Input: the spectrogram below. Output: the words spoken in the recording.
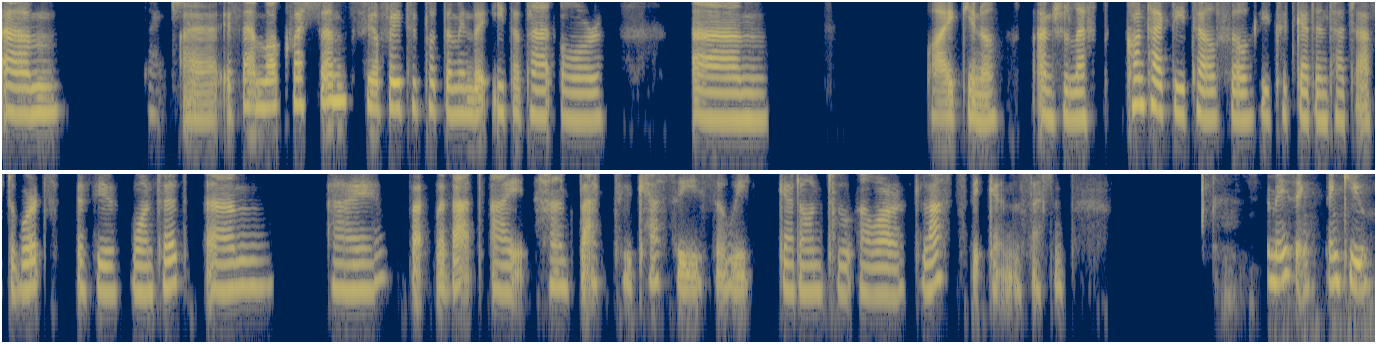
Um, Thank you. uh, if there are more questions, feel free to put them in the Etherpad or um, like, you know, Anshu left contact details, so you could get in touch afterwards if you wanted. Um, I, but with that, I hand back to Cassie so we get on to our last speaker in the session. Amazing. Thank you.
